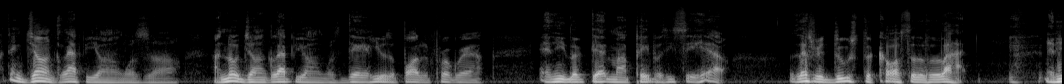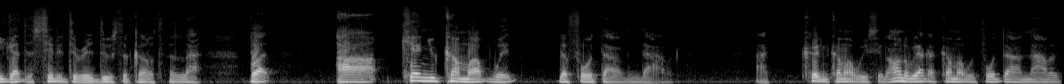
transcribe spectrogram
I think John Glapion was. Uh, I know John Glapion was there. He was a part of the program, and he looked at my papers. He said, "Hell, let's reduce the cost of the lot." and he got the city to reduce the cost of the lot. But uh, can you come up with the four thousand dollars? I couldn't come up. with. He said the only way I could come up with four thousand dollars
